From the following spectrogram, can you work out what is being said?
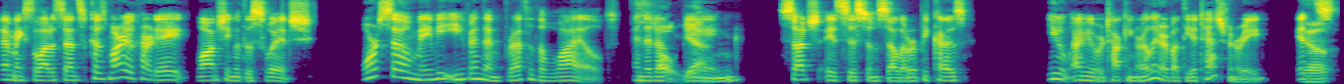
That makes a lot of sense because Mario Kart 8 launching with the Switch, more so maybe even than Breath of the Wild, ended up Oh, yeah. being such a system seller because you, I mean, we were talking earlier about the attachment rate. It's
